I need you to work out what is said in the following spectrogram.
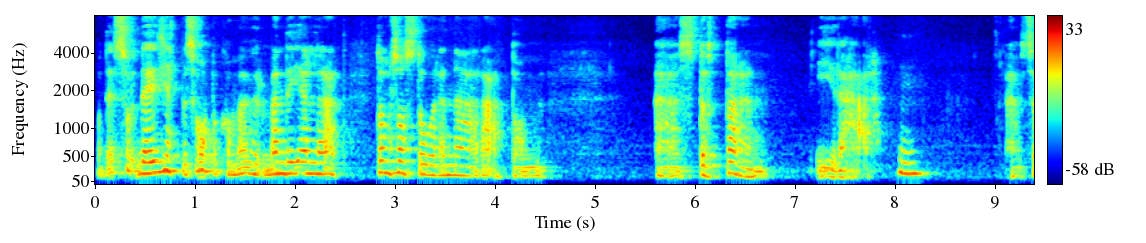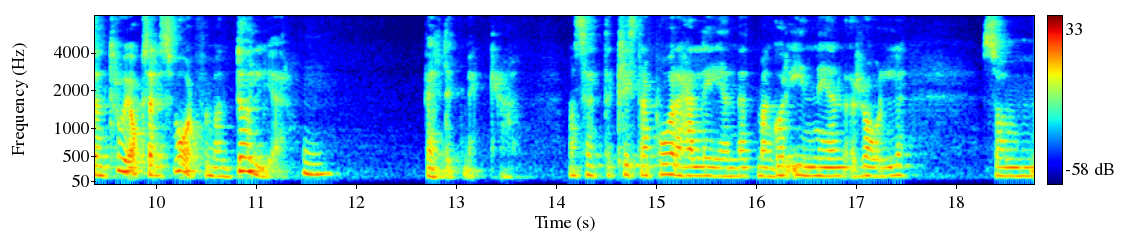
Och det, är så, det är jättesvårt att komma ur men det gäller att de som står en nära att de eh, stöttar en i det här. Eh, Sen tror jag också att det är svårt för man döljer väldigt mycket. Man sätter, klistrar på det här leendet, man går in i en roll som...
